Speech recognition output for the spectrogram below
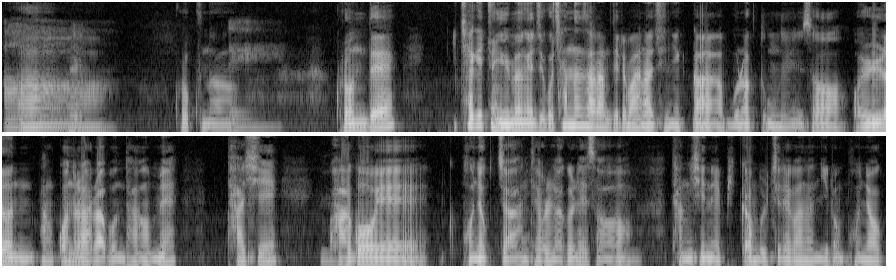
아, 그렇구나. 네. 그런데 이 책이 좀 유명해지고 찾는 사람들이 많아지니까 문학 동네에서 얼른 판권을 음. 알아본 다음에 다시 음. 과거의 번역자한테 연락을 해서 음. 당신의 빛과 물질에 관한 이런 번역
